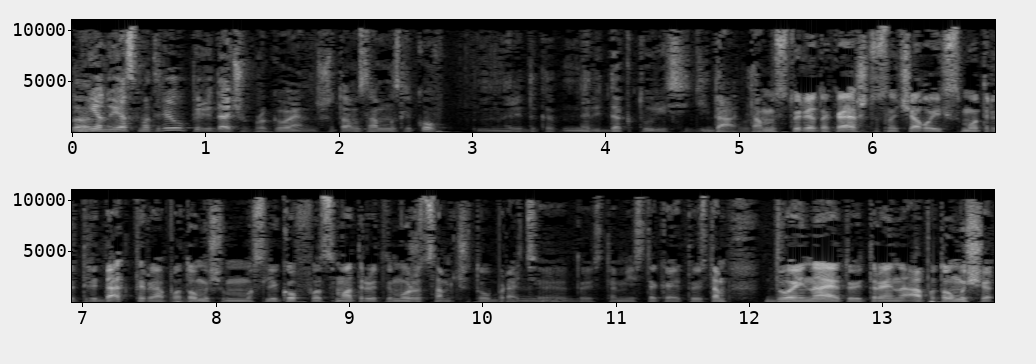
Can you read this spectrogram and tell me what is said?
Не, ну я смотрел передачу про КВН, что там сам Масляков на, редак- на редактуре сидит. Да, уже. там история такая, что сначала их смотрят редакторы, а потом еще Масляков отсматривает и может сам что-то убрать. Э, То есть там есть такая, то есть там двойная, то и тройная. А потом еще,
